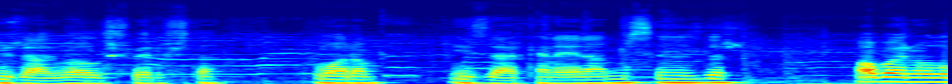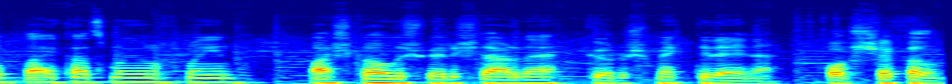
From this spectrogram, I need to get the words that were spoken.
güzel bir alışverişte. Umarım izlerken eğlenmişsinizdir. Abone olup like atmayı unutmayın. Başka alışverişlerde görüşmek dileğiyle. Hoşçakalın.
